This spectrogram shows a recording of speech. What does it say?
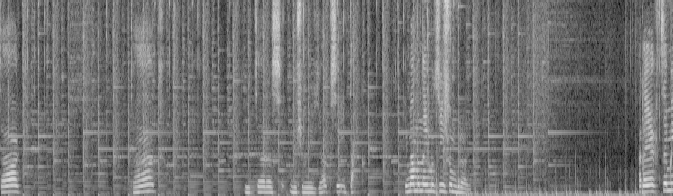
tak. Tak. I teraz musimy mieć jaksy i tak. I mamy najmocniejszą broń. Ale jak chcemy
